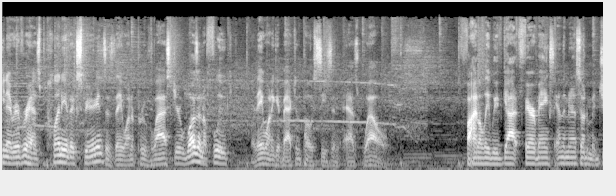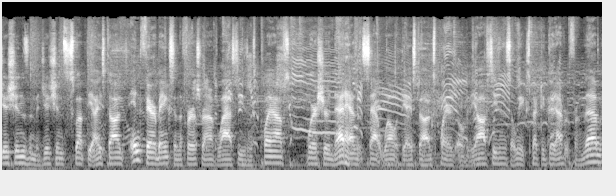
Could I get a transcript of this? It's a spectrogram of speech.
Kenai River has plenty of experience as they want to prove last year wasn't a fluke and they want to get back to the postseason as well. Finally, we've got Fairbanks and the Minnesota Magicians. The Magicians swept the Ice Dogs in Fairbanks in the first round of last season's playoffs. We're sure that hasn't sat well with the Ice Dogs players over the offseason, so we expect a good effort from them.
